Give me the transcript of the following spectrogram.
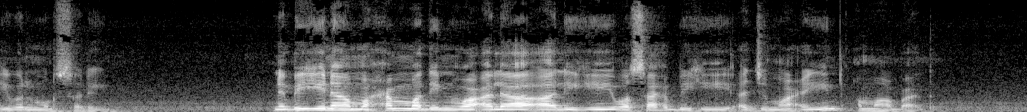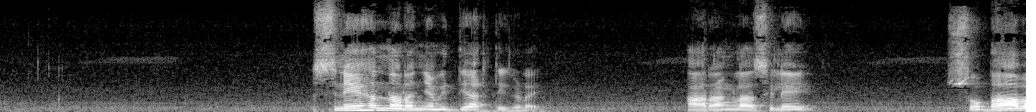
ഇവൽ മുർസലീൻ. നബീന മുഹമ്മദിൻ വ അല അലിഹി വസഹബിഹി അജ്മഈൻ അമാബാദ് സ്നേഹം നിറഞ്ഞ വിദ്യാർത്ഥികളെ ആറാം ക്ലാസ്സിലെ സ്വഭാവ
